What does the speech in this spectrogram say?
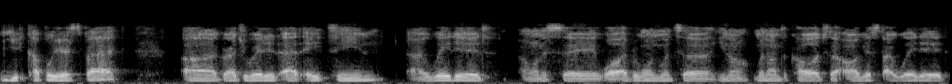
a couple years back. Uh, graduated at 18. I waited, I want to say, well, everyone went to, you know, went on to college that August. I waited,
